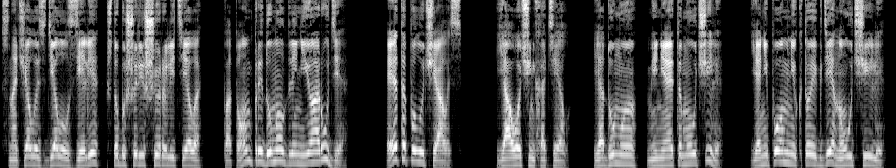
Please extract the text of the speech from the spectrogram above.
Сначала сделал зелье, чтобы Шеришира летела, потом придумал для нее орудие. Это получалось. Я очень хотел. Я думаю, меня этому учили. Я не помню, кто и где, но учили.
